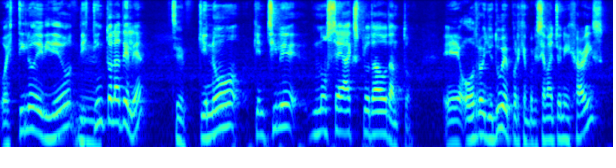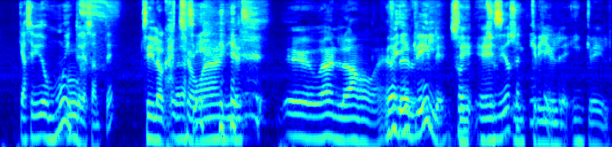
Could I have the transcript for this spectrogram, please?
o estilo de video mm. distinto a la tele, que, no, que en Chile no se ha explotado tanto. Eh, otro youtuber, por ejemplo, que se llama Johnny Harris, que hace videos muy interesantes. Sí, lo cacho, Juan. Y es. Eh, lo amo, Es increíble. sí, es increíble, increíble,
